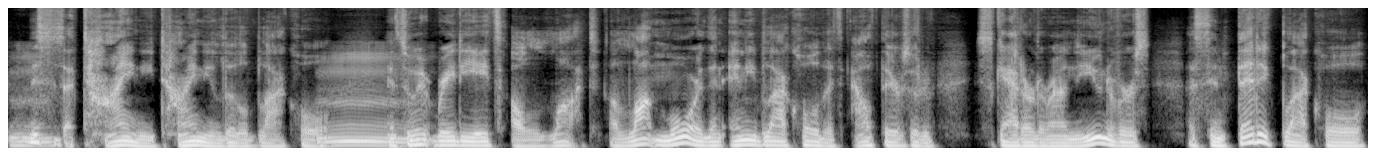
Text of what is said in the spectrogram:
This is a tiny, tiny little black hole. And so it radiates a lot, a lot more than any black hole that's out there sort of scattered around the universe. A synthetic black hole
